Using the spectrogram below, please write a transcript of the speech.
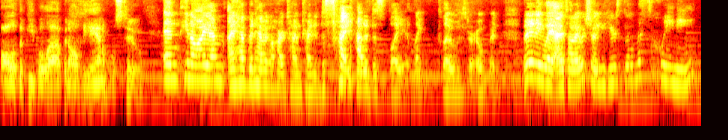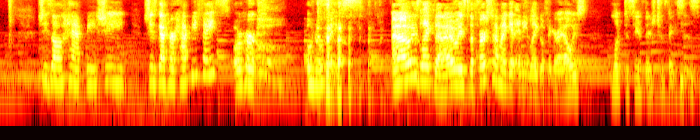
all of the people up and all of the animals too. And you know, I am I have been having a hard time trying to decide how to display it, like closed or open. But anyway, I thought I would show you. Here's little Miss Queenie. She's all happy. She she's got her happy face or her oh no face. and I always like that. I always the first time I get any Lego figure, I always look to see if there's two faces.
